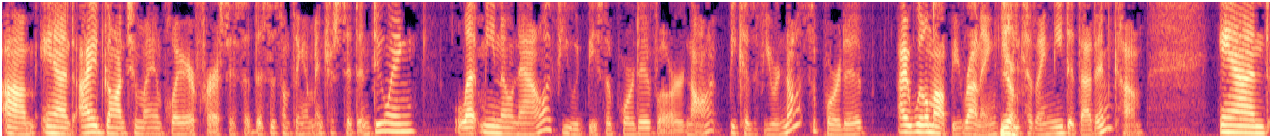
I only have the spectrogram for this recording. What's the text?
Um, and I had gone to my employer first. I said, this is something I'm interested in doing. Let me know now if you would be supportive or not, because if you are not supportive, I will not be running Yeah. because I needed that income. And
